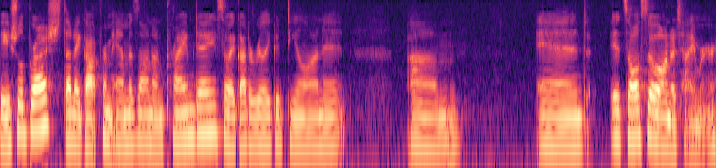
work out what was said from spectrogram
facial brush that I got from Amazon on Prime Day. So I got a really good deal on it. Um, and it's also on a timer.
